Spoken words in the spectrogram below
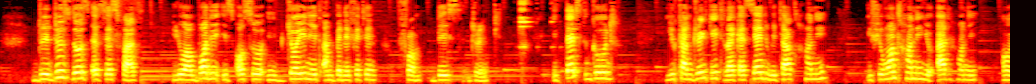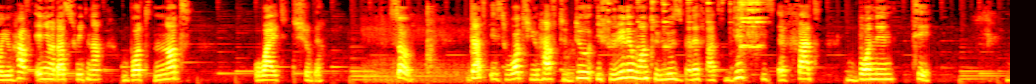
reduce those excess fat, your body is also enjoying it and benefiting from this drink. it tastes good you can drink it like i said without honey. If you want honey you add honey or you have any other sweetener but not white sugar. So that is what you have to do if you really want to lose belly fat. This is a fat burning tea.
